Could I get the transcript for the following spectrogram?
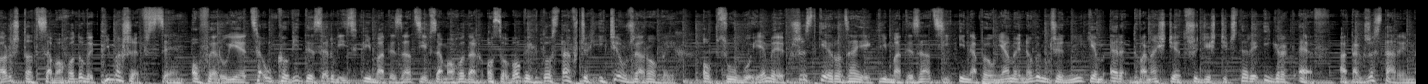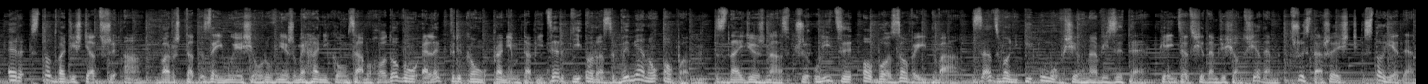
Warsztat samochodowy Klimaszewscy oferuje całkowity serwis klimatyzacji w samochodach osobowych, dostawczych i ciężarowych. Obsługujemy wszystkie rodzaje klimatyzacji i napełniamy nowym czynnikiem R1234YF, a także starym R123A. Warsztat zajmuje się również mechaniką samochodową, elektryką, praniem tapicerki oraz wymianą opon. Znajdziesz nas przy ulicy Obozowej 2. Zadzwoń i umów się na wizytę 577 306 101.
